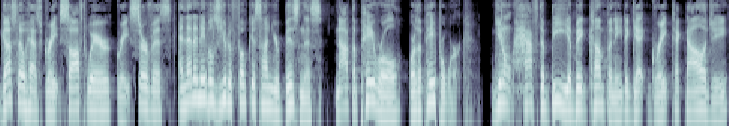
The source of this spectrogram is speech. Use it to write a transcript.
Gusto has great software, great service, and that enables you to focus on your business, not the payroll or the paperwork. You don't have to be a big company to get great technology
